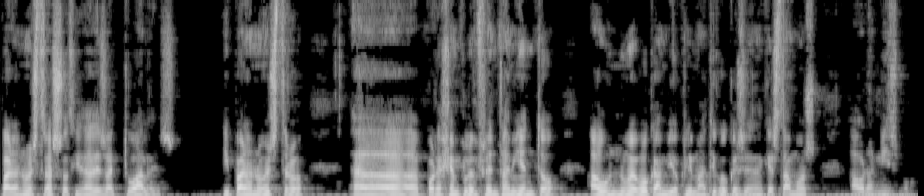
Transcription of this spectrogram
para nuestras sociedades actuales y para nuestro, uh, por ejemplo, enfrentamiento a un nuevo cambio climático que es en el que estamos ahora mismo.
